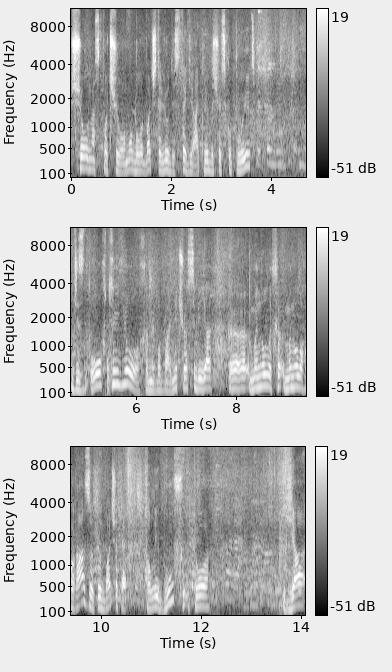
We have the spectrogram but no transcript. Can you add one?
що у нас по чому. Бо бачите, люди стоять, люди щось купують. Ох ти йоханий бабай, нічого собі. Я е, минулих, минулого разу тут бачите, коли був, то я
